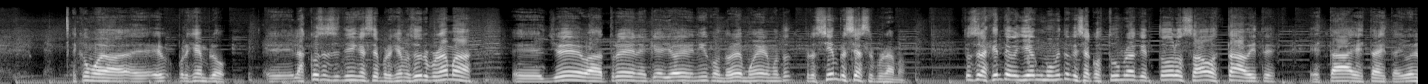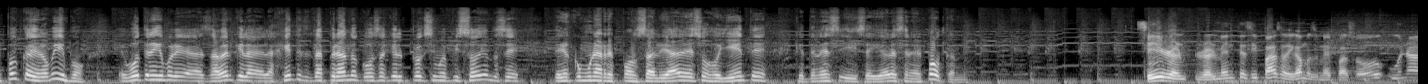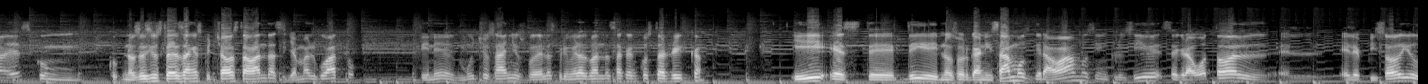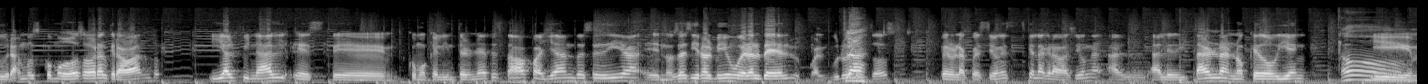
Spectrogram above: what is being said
Es como, eh, eh, por ejemplo, eh, las cosas se tienen que hacer. Por ejemplo, nosotros el programa llueva, truene, que yo he venido con dolor de mujer, un montón, pero siempre se hace el programa. Entonces la gente llega un momento que se acostumbra a que todos los sábados está, ¿viste? Está, está, está. Y en el podcast es lo mismo. Eh, vos tenés que saber que la, gente te está esperando cosa que el próximo episodio, entonces tenés como una responsabilidad de esos oyentes que tenés y seguidores en el podcast. Sí, realmente así pasa, digamos, me pasó una vez con, no sé si ustedes han escuchado esta banda, se llama El Guato, tiene muchos años, fue de las primeras bandas acá en Costa Rica, y este, nos organizamos, grabamos, inclusive se grabó todo el episodio, duramos como dos horas grabando y al final este como que el internet estaba fallando ese día, eh, no sé si era el mío o era el de él o alguno de los dos, pero la cuestión es que la grabación al, editarla no quedó bien oh. y,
